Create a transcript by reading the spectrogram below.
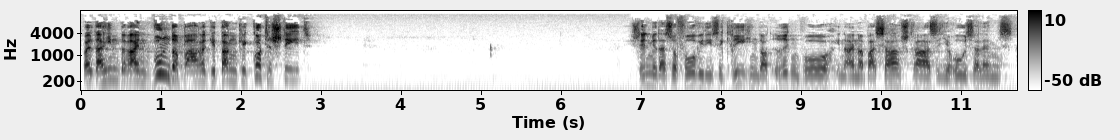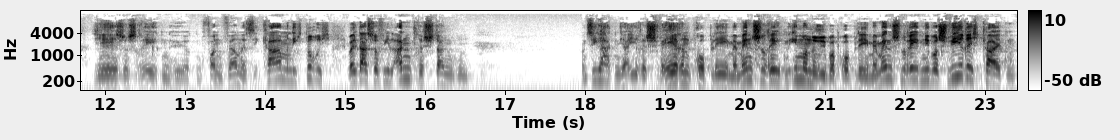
weil dahinter ein wunderbarer Gedanke Gottes steht. Stelle mir das so vor, wie diese Griechen dort irgendwo in einer Bazarstraße Jerusalems Jesus reden hörten, von ferne. Sie kamen nicht durch, weil da so viele andere standen. Und sie hatten ja ihre schweren Probleme. Menschen reden immer nur über Probleme. Menschen reden über Schwierigkeiten.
